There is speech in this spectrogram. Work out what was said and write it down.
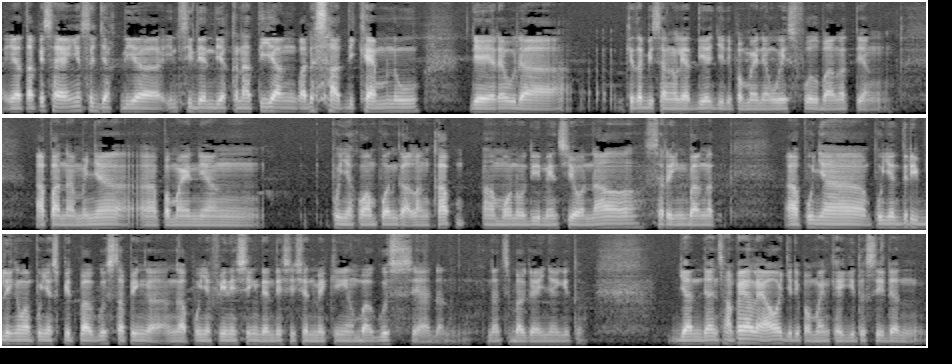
Ya tapi sayangnya sejak dia insiden dia kena tiang pada saat di Camp Nou dia akhirnya udah kita bisa ngelihat dia jadi pemain yang wasteful banget yang apa namanya uh, pemain yang punya kemampuan gak lengkap uh, monodimensional sering banget uh, punya punya dribbling sama punya speed bagus tapi nggak nggak punya finishing dan decision making yang bagus ya dan dan sebagainya gitu. Jangan jangan sampai Leo jadi pemain kayak gitu sih dan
